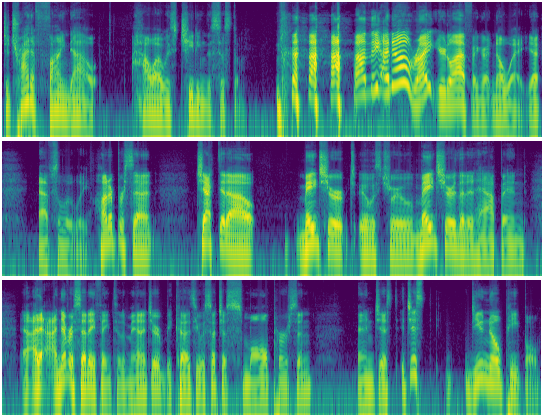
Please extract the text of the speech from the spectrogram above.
to try to find out how I was cheating the system. I know, right? You're laughing, right? No way. Yeah, absolutely. 100%. Checked it out, made sure it was true, made sure that it happened. I, I never said anything to the manager because he was such a small person and just, it just, do you know people?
